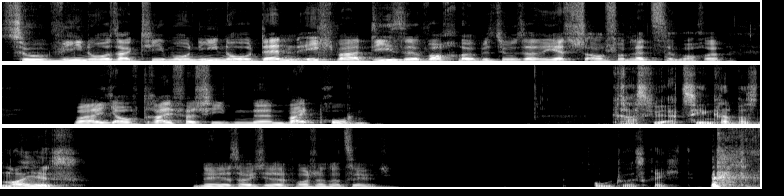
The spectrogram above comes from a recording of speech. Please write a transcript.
zu Vino sagt Timo Nino, denn ich war diese Woche, beziehungsweise jetzt auch schon letzte Woche, war ich auf drei verschiedenen Weinproben. Krass, wir erzählen gerade was Neues. Nee, das habe ich dir davor schon erzählt. Oh, du hast recht.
